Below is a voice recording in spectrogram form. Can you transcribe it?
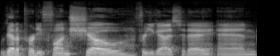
We got a pretty fun show for you guys today, and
